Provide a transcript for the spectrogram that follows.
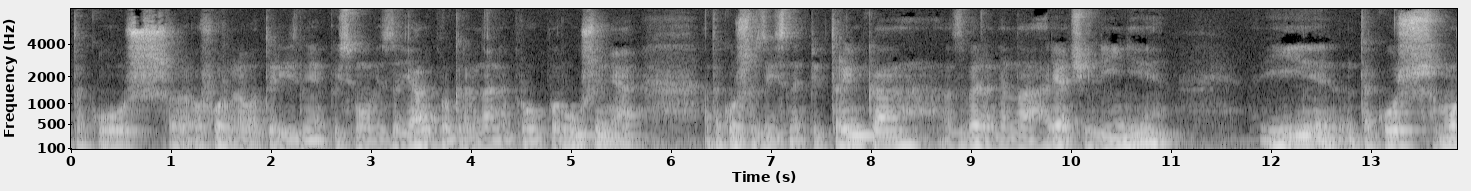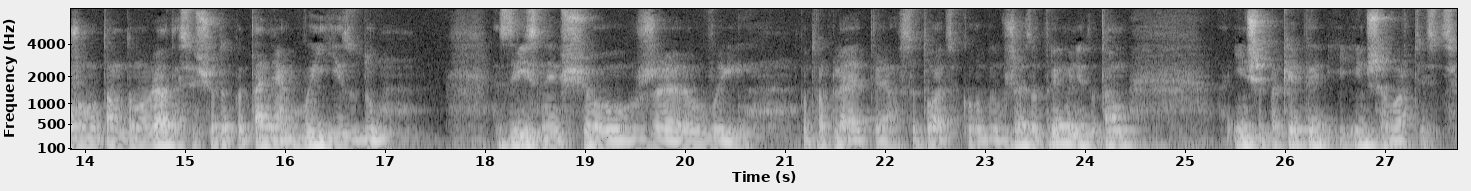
також оформлювати різні письмові заяви про кримінальне правопорушення, а також, звісно, підтримка, звернення на гарячі лінії. І також можемо там домовлятися щодо питання виїзду. Звісно, якщо вже ви потрапляєте в ситуацію, коли ви вже затримані, то там інші пакети і інша вартість.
